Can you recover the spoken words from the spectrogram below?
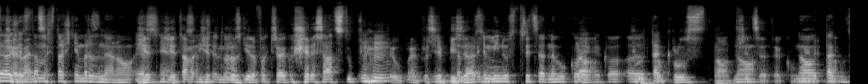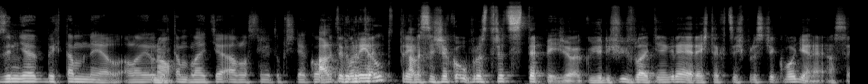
jo, že červenci. tam strašně mrzne, no. že, Jasně, že, to tam, že ten rozdíl je fakt třeba jako 60 stupňů, Mhm. to je úplně prostě Že tam bizarní. prostě minus 30 nebo kolik, No, jako, eh, plus, tak, plus no, no, 30. jako no, tak v zimě bych tam nejel, ale jel No. bych tam v létě a vlastně mi to přijde jako ale ty dobrý road trip. Ale jsi jako uprostřed stepy, že jo? Jako, že když už v létě někde jedeš, tak chceš prostě k vodě, ne? Asi.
